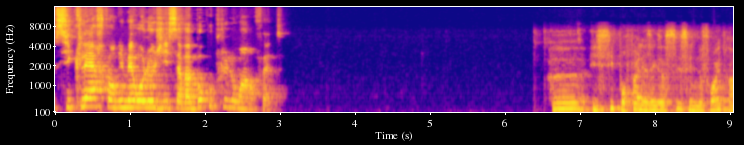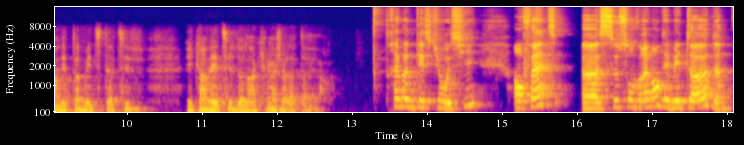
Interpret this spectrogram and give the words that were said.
si claire qu'en numérologie. Ça va beaucoup plus loin, en fait. Euh, ici, pour faire les exercices, il nous faut être en état méditatif. Et qu'en est-il de l'ancrage à la Terre? Très bonne question aussi. En fait, euh, ce sont vraiment des méthodes.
